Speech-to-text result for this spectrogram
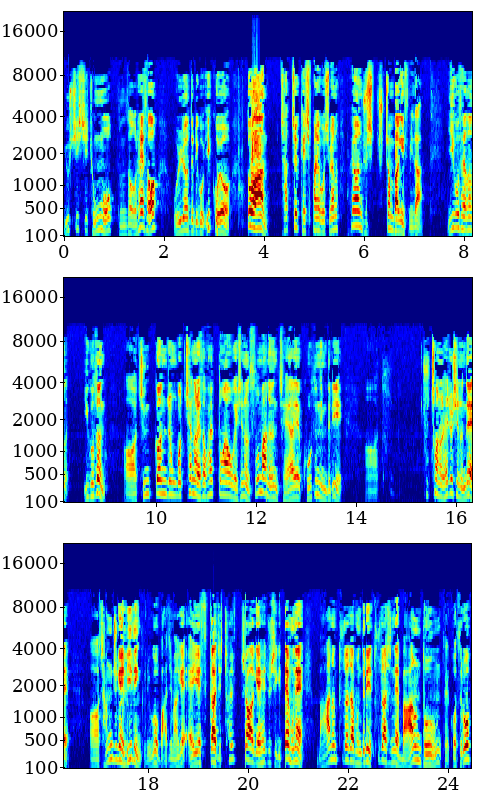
UCC 종목 분석을 해서 올려드리고 있고요. 또한 좌측 게시판에 보시면 회원 주식 추천방이 있습니다. 이곳에서는 이곳은 어, 증권정보 채널에서 활동하고 계시는 수많은 제아의 고수님들이 어, 추천을 해주시는데 어, 장중에 리딩 그리고 마지막에 AS까지 철저하게 해주시기 때문에 많은 투자자분들이 투자하시는데 많은 도움 될 것으로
